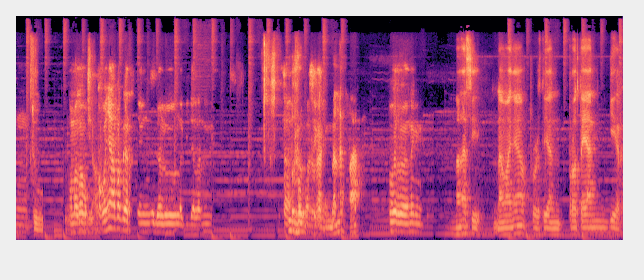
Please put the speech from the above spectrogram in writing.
Hmm. tuh. Nama tokonya apa Gar yang udah lu lagi jalanin baru running banget pak Baru running. banget sih namanya protean protean gear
